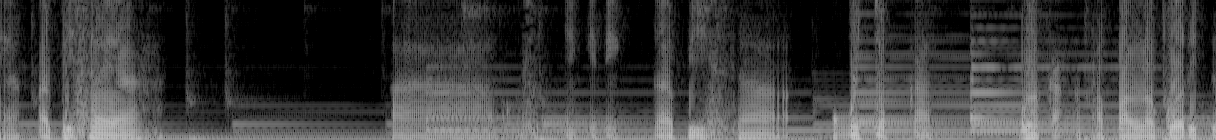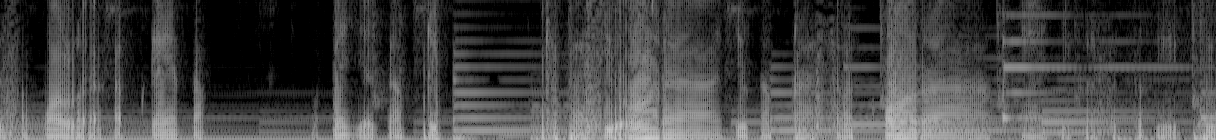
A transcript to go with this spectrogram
ya nggak bisa ya. Uh, maksudnya gini nggak bisa mengucapkan gue kangen sama lo gue rindu sama lo ya kan gak enak. Kita jaga pri privasi orang juga perasaan orang ya juga seperti itu.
